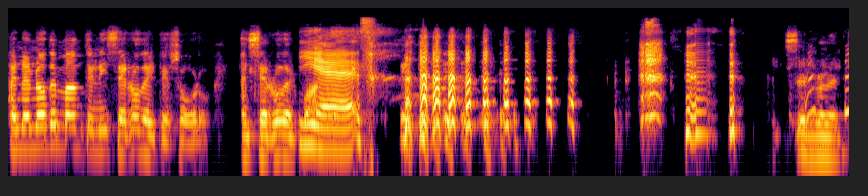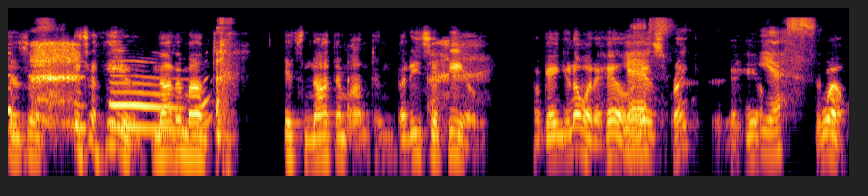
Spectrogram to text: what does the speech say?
And another mountain is Cerro del Tesoro and Cerro del Cuatro. Yes. Cerro del Tesoro. It's a hill, not a mountain. It's not a mountain, but it's a hill. Okay, you know what a hill Yes. is, right? A hill. Yes. Well,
